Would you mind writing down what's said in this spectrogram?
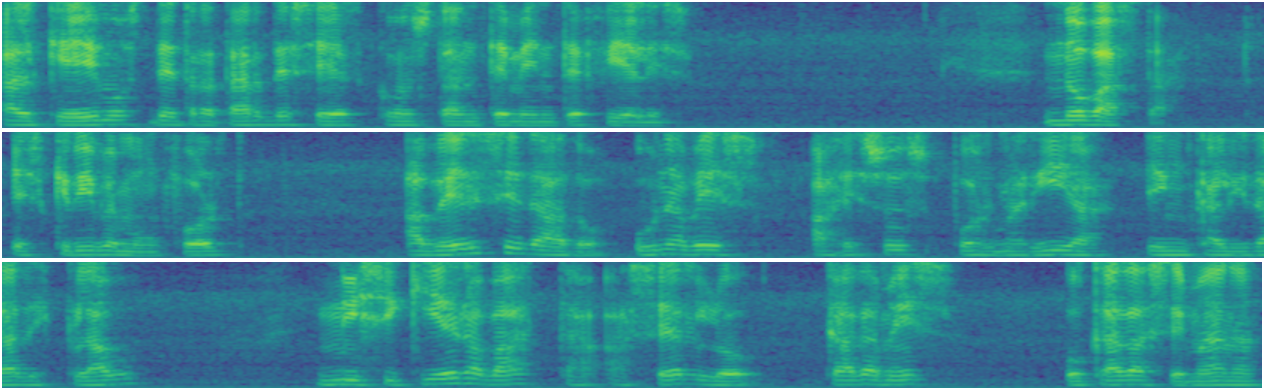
al que hemos de tratar de ser constantemente fieles. No basta, escribe Montfort, haberse dado una vez a Jesús por María en calidad de esclavo, ni siquiera basta hacerlo cada mes o cada semana,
